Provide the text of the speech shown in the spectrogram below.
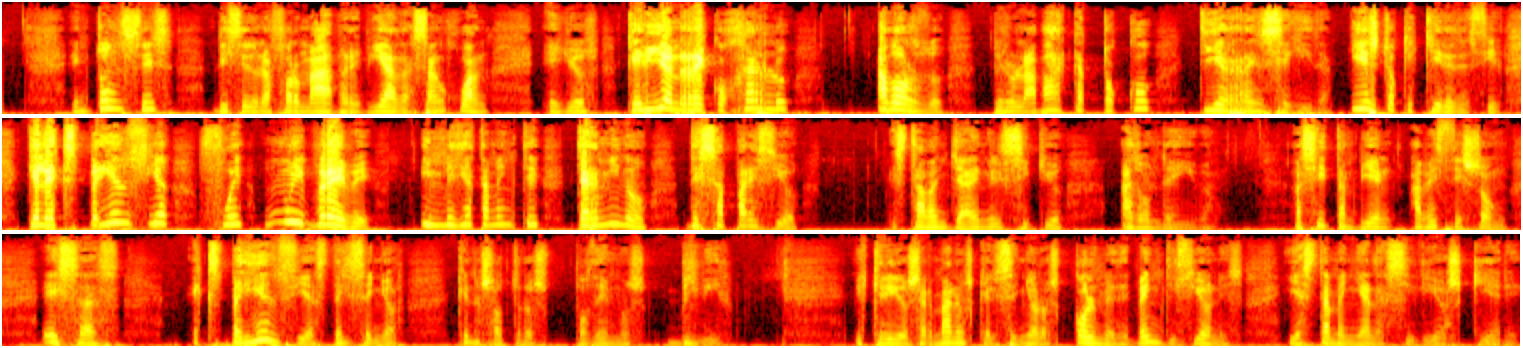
Entonces, dice de una forma abreviada San Juan, ellos querían recogerlo a bordo, pero la barca tocó tierra enseguida. ¿Y esto qué quiere decir? Que la experiencia fue muy breve, inmediatamente terminó, desapareció. Estaban ya en el sitio a donde iban. Así también a veces son esas experiencias del Señor que nosotros podemos vivir. Mis queridos hermanos, que el Señor os colme de bendiciones y hasta mañana si Dios quiere.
